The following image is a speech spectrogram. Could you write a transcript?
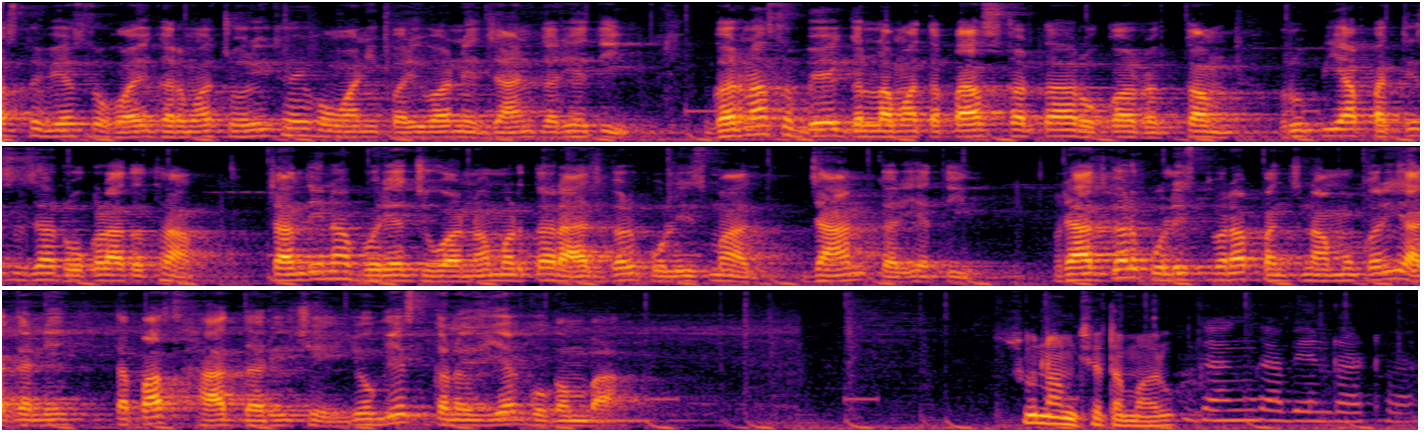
અસ્તવ્યસ્ત હોય, ઘરમાં ચોરી થઈ હોવાની પરિવારને જાણ કરી હતી. ઘરના સભ્યોએ ગલ્લામાં તપાસ કરતા રોકડ રકમ, રૂપિયા પચીસ હજાર રોકડા તથા ચાંદીના ભર્યા જોવા ન મળતા રાજગઢ પોલીસમાં જાણ કરી હતી. રાજગઢ પોલીસ દ્વારા પંચનામું કરી આગળની તપાસ હાથ ધરી છે. યોગેશ કનોજિયા, ગોગંબા. શું નામ છે તમારું? ગંગાબેન રાઠવા.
